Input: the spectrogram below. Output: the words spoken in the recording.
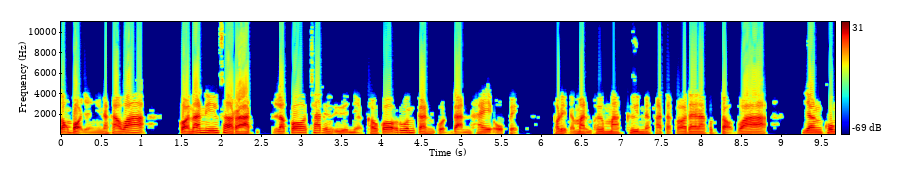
ต้องบอกอย่างนี้นะคะว่าก่อนหน้านี้สหรัฐแล้วก็ชาติอื่นๆ เนี่ยเขาก็ร่วมกันกดดันให้โอเปกผลิตน้ำมันเพิ่มมากขึ้นนะคะ แต่ก็ได้รับคำตอบว่า ยังคง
